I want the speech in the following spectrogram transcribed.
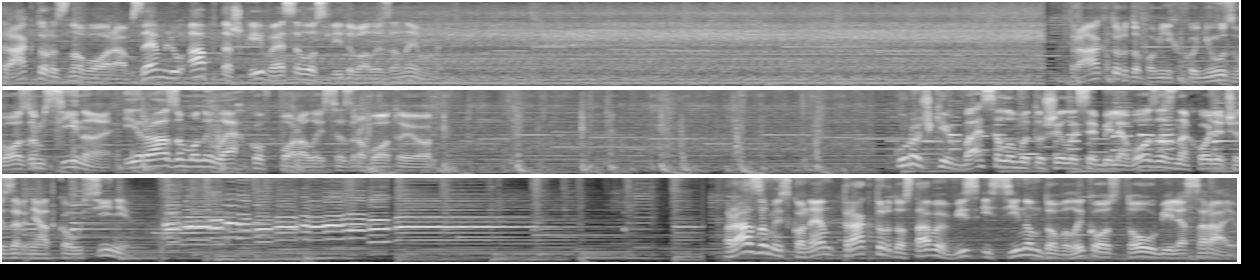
Трактор знову орав землю, а пташки весело слідували за ним. Трактор допоміг коню з возом сіна, і разом вони легко впоралися з роботою. Курочки весело метушилися біля воза, знаходячи зернятка у сіні. Разом із конем трактор доставив віз із сіном до великого стову біля сараю.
